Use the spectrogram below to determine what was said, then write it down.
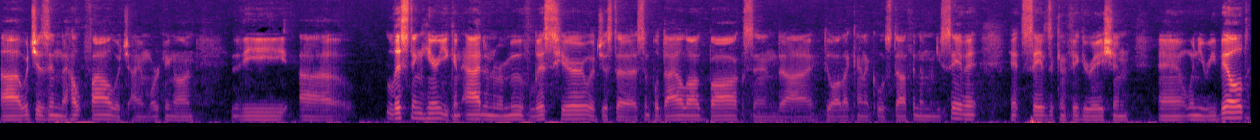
uh, which is in the help file, which I am working on. The uh, listing here, you can add and remove lists here with just a simple dialog box and uh, do all that kind of cool stuff. And then when you save it, it saves the configuration. And when you rebuild,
